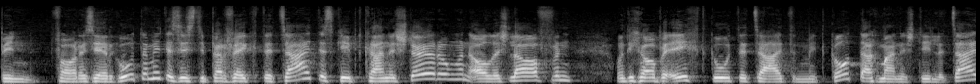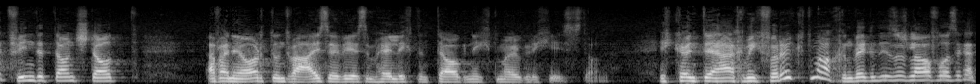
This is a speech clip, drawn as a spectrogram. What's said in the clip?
bin, fahre sehr gut damit. Es ist die perfekte Zeit, es gibt keine Störungen, alle schlafen und ich habe echt gute Zeiten mit Gott. Auch meine stille Zeit findet dann statt. auf eine Art und Weise, wie es am helllichten Tag nicht möglich ist. Ich könnte auch mich verrückt machen wegen dieser Schlaflosigkeit.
